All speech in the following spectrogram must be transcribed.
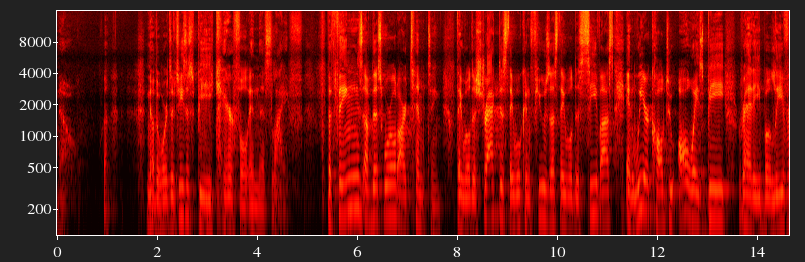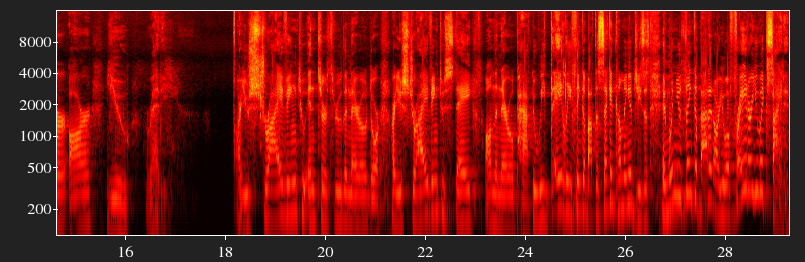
No. no, the words of Jesus be careful in this life. The things of this world are tempting. They will distract us, they will confuse us, they will deceive us, and we are called to always be ready. Believer, are you ready? Are you striving to enter through the narrow door? Are you striving to stay on the narrow path? Do we daily think about the second coming of Jesus? And when you think about it, are you afraid or are you excited?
